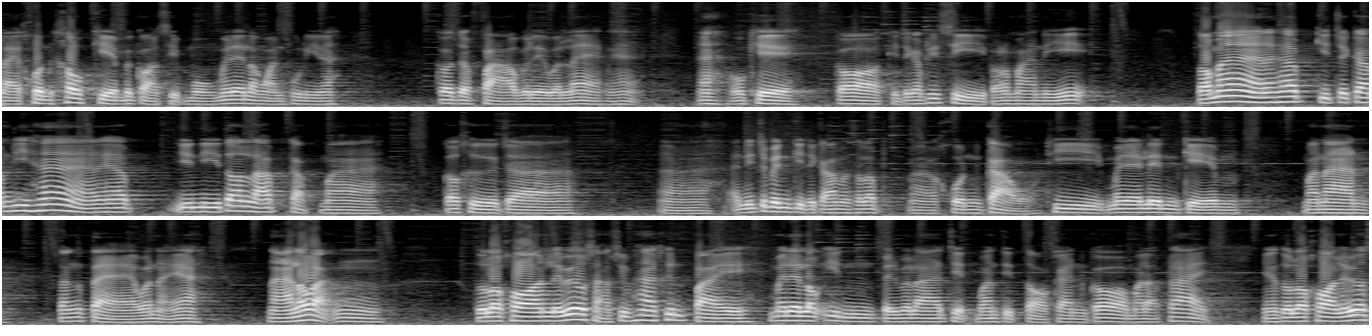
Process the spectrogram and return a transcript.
หลายๆคนเข้าเกมไปก่อน 10 โมงไม่ได้รางวัลพวกนี้นะ ก็จะฟาวไปเลยวันแรกนะฮะ อะโอเค ก็กิจกรรมที่ 4 ประมาณนี้ ต่อมานะครับกิจกรรมที่5นะครับยินดีต้อนรับกลับมาก็คือจะอันนี้จะเป็นกิจกรรมสำหรับคนเก่าที่ไม่ได้เล่นเกมมานานตั้งแต่วันไหนอะนานแล้วอะตัวละครเลเวล 35 ขึ้นไป ไม่ได้ล็อกอินเป็นเวลา 7 วันติดต่อกันก็มารับได้ อย่างตัวละครเลเวล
